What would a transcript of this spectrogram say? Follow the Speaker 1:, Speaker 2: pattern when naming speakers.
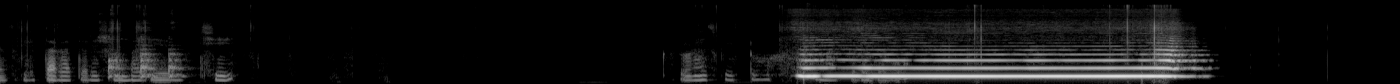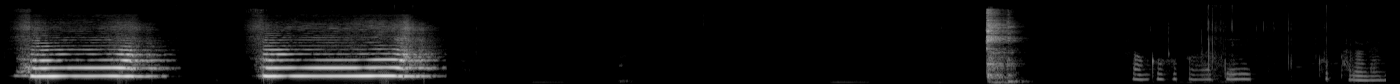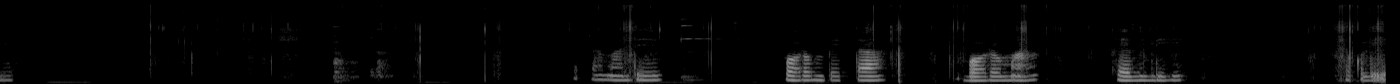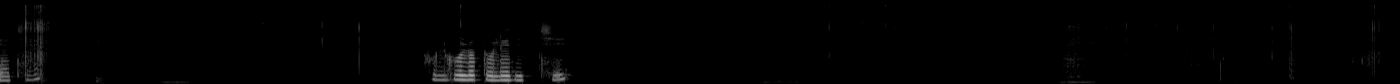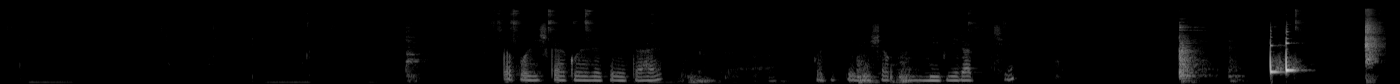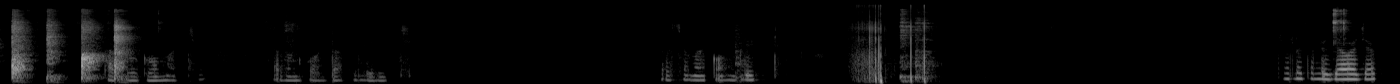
Speaker 1: আজকে তাড়াতাড়ি সন্ধ্যা দিয়ে দিচ্ছি। কারণ আজকে একটু শঙ্খ পাওয়াতে খুব ভালো লাগে। আমাদের পরম পেতা, বড় মা ফ্যামিলি সকলেই আছে। ফুলগুলো তুলে দিচ্ছি। পরিষ্কার করে রেখে দিতে হয়। প্রদীপের সব নিভিয়ে রাখছি। তারপর ঘুমাচ্ছে এখন পর্দা ফেলে দিচ্ছি। আমার কমপ্লিট চলো তাহলে যাওয়া যাক।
